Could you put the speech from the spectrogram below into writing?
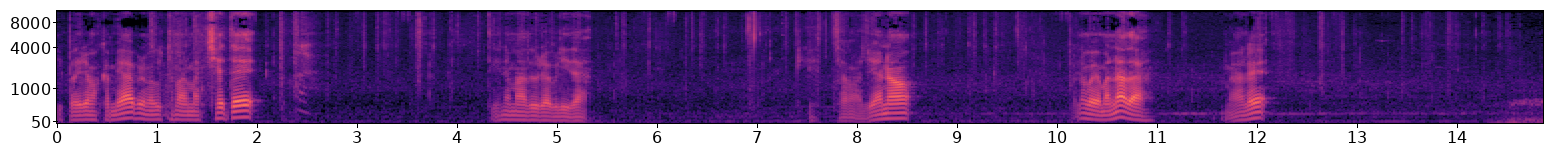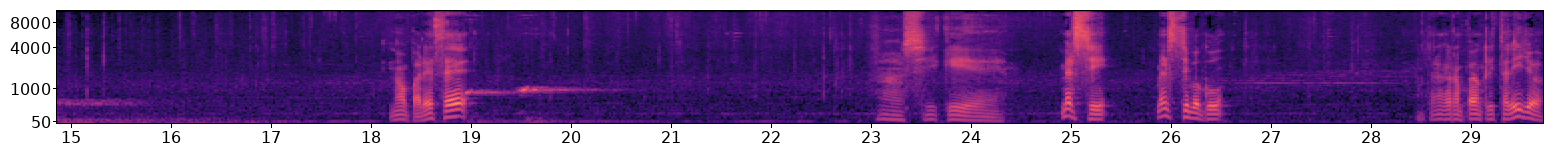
Y podríamos cambiar, pero me gusta más el machete. Tiene más durabilidad. Aquí estamos llenos Pues no veo más nada. Vale. No parece Así que... Merci Merci beaucoup. A tener que romper un cristalillo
